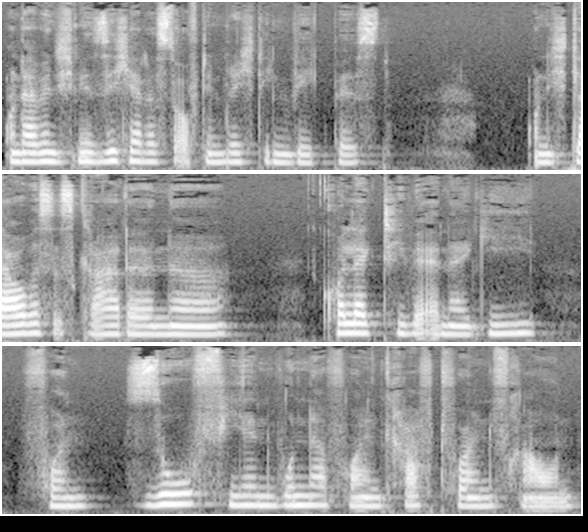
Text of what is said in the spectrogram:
und da bin ich mir sicher, dass du auf dem richtigen Weg bist. Und ich glaube, es ist gerade eine kollektive Energie von so vielen wundervollen, kraftvollen Frauen,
